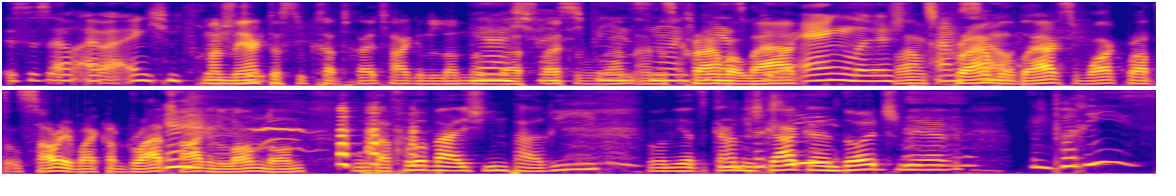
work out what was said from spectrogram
ist es auch aber eigentlich ein Frühstück. Man merkt, dass du gerade drei Tage in London ja, warst. weiß, weißt du woran? bin Scrambled jetzt Egg. English. Ein I'm Scrambled Eggs, war grad, sorry, war gerade drei Tage in London. Und davor war ich in Paris und jetzt kann In ich gar Paris? kein Deutsch mehr. In Paris.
